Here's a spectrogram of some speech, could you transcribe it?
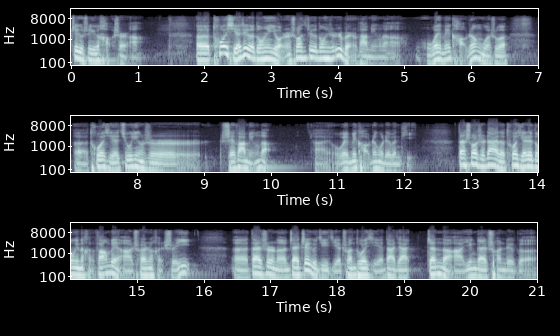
这个是一个好事啊。呃，拖鞋这个东西，有人说这个东西是日本人发明的啊，我也没考证过说，呃，拖鞋究竟是谁发明的啊？我也没考证过这问题。但说实在的，拖鞋这东西呢很方便啊，穿上很随意。呃，但是呢，在这个季节穿拖鞋，大家真的啊应该穿这个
